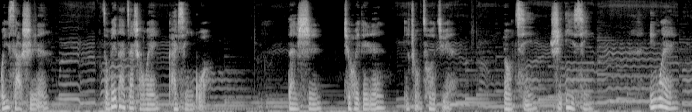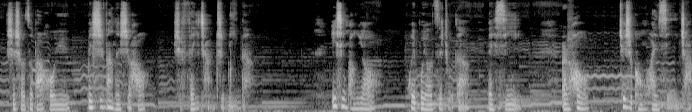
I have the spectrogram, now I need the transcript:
微笑示人，总被大家称为开心果。但是，却会给人一种错觉，尤其是异性，因为射手座保护欲被释放的时候是非常致命的，异性朋友会不由自主的被吸引，而后却是空欢喜一场，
